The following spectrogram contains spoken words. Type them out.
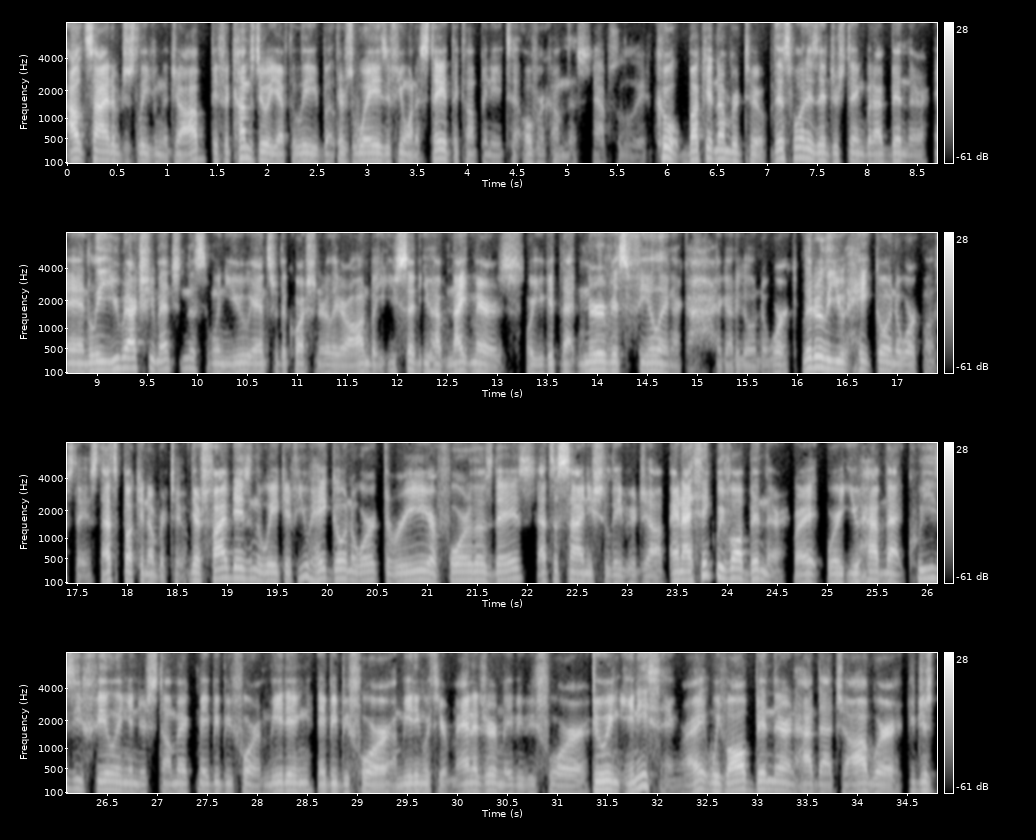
outside of just leaving the job. If it comes to it, you have to leave, but there's ways if you want to stay at the company to overcome this. Absolutely. Cool. Bucket number two. This one is interesting, but I've been there. And Lee, you actually mentioned this when you answered the question earlier on, but you said you have nightmares or you get that nervous feeling like, ah, I got to go into work. Literally, you hate going to work most days. That's bucket number two. There's five days in the week. If you hate going to work three or four of those days, that's a sign you should leave your job. And I think we've all been there, right? Where you have that queasy feeling in your stomach, maybe before a meeting, maybe before a meeting with your manager, maybe before doing anything, right? We've all been there and had that job where you just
